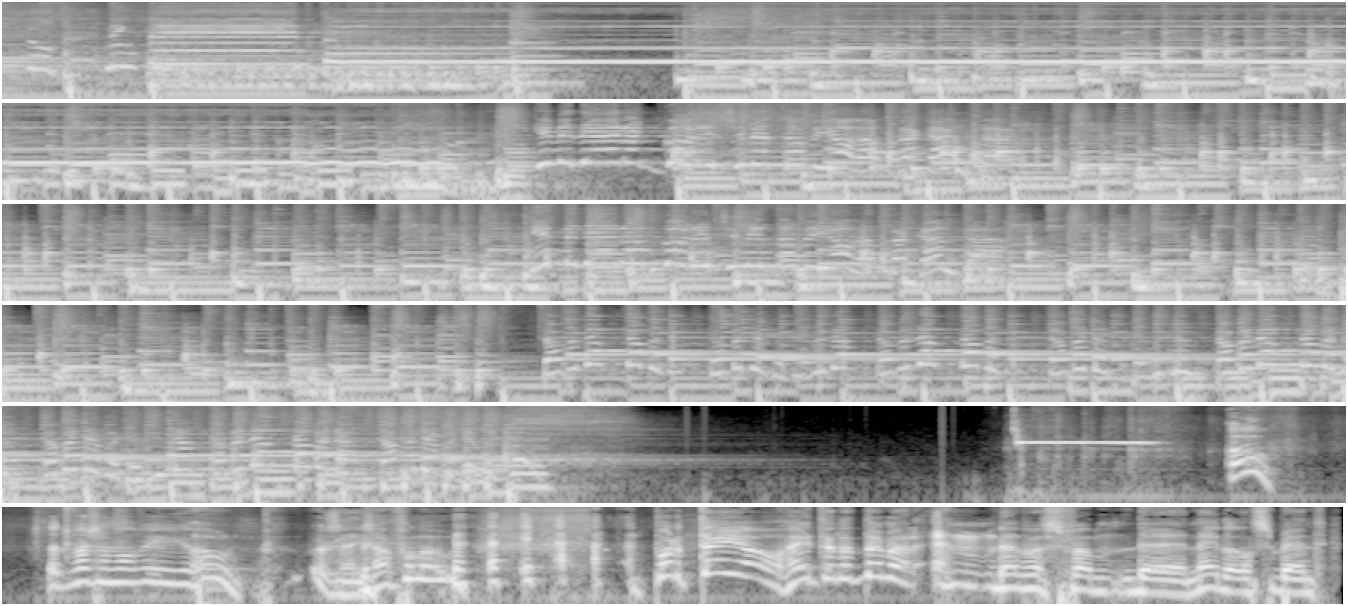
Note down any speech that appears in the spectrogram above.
was hem alweer, joh. oh, we zijn ze afgelopen. Porteo heette het nummer. En dat was van de Nederlandse band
